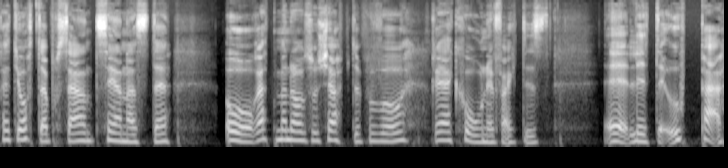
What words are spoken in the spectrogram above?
38 procent senaste året. Men de som köpte på vår reaktion är faktiskt eh, lite upp här.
